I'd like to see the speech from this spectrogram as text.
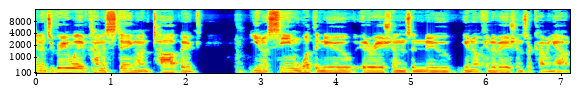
and it's a great way of kind of staying on topic you know seeing what the new iterations and new you know innovations are coming out.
